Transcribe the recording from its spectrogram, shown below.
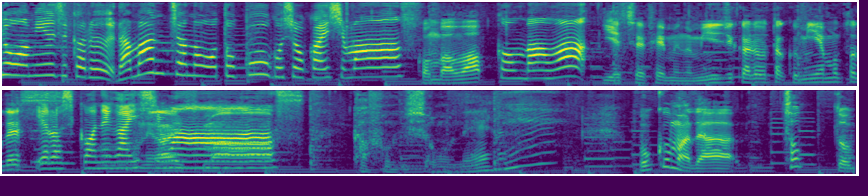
今日はミュージカル「ラ・マンチャの男」をご紹介します。こんばんは。こんばんは。ESFM のミュージカルオタク宮本です。よろしくお願いします。し花粉症ね。ね。僕まだちょっと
